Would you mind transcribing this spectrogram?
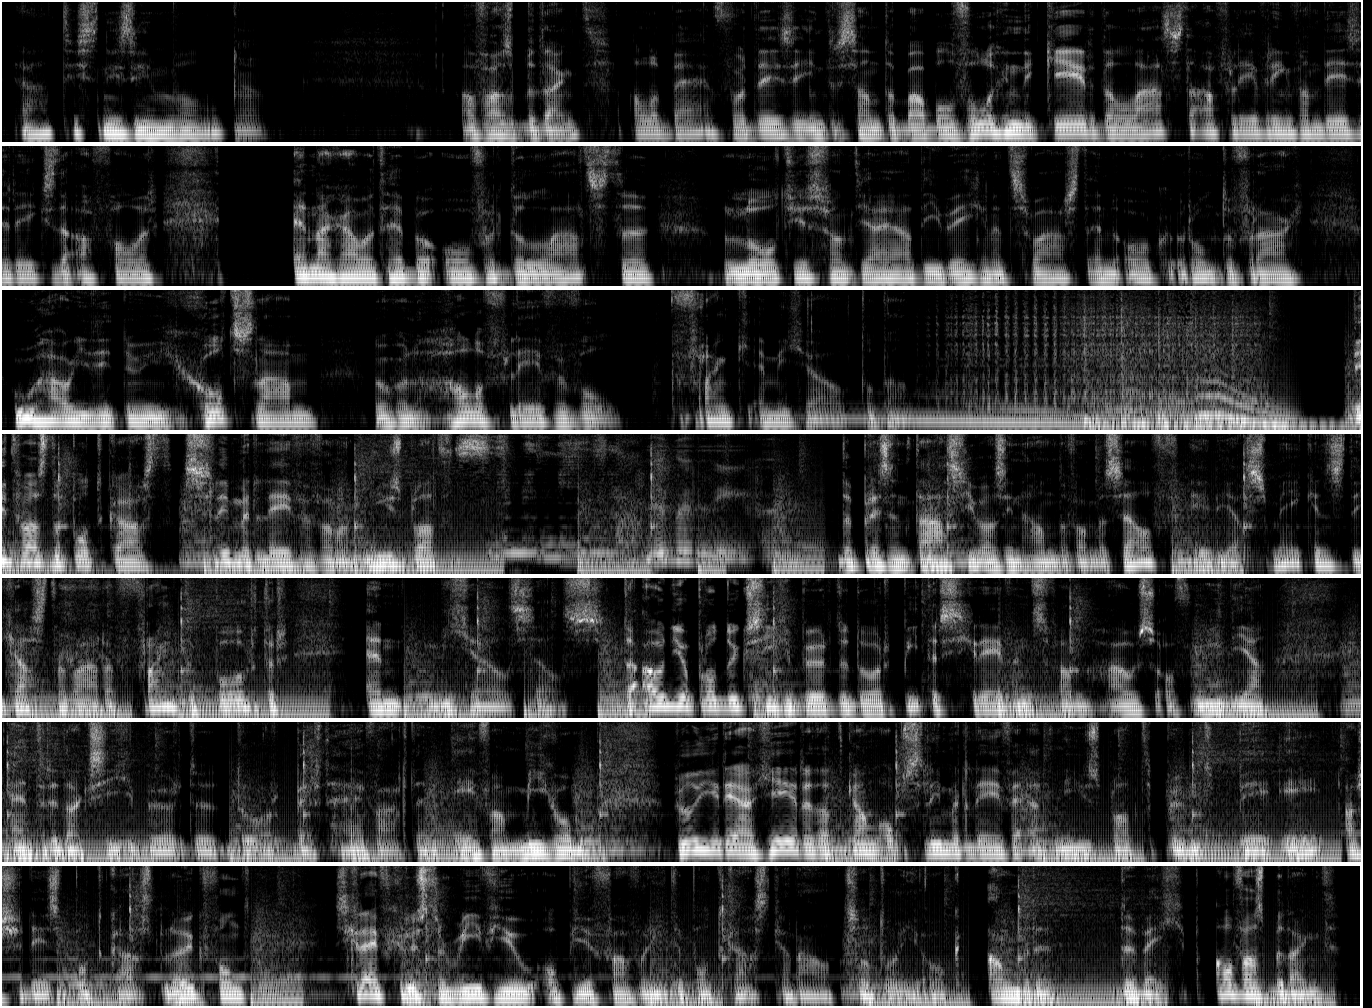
ja, het is niet zinvol. Ja. Alvast bedankt allebei voor deze interessante babbel. Volgende keer de laatste aflevering van deze reeks, De Afvaller. En dan gaan we het hebben over de laatste loodjes, want ja, ja, die wegen het zwaarst. En ook rond de vraag, hoe hou je dit nu in godsnaam nog een half leven vol? Frank en Michael, tot dan. Dit was de podcast Slimmer Leven van het Nieuwsblad. Slimmer leven. De presentatie was in handen van mezelf, Elias Smekens. De gasten waren Frank de Poorter en Michael Sels. De audioproductie gebeurde door Pieter Schrevens van House of Media. Eindredactie gebeurde door Bert Heijvaart en Eva Migom. Wil je reageren? Dat kan op slimmerleven.nieuwsblad.be. Als je deze podcast leuk vond, schrijf gerust een review op je favoriete podcastkanaal. Zo toon je ook anderen de weg. Alvast bedankt.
